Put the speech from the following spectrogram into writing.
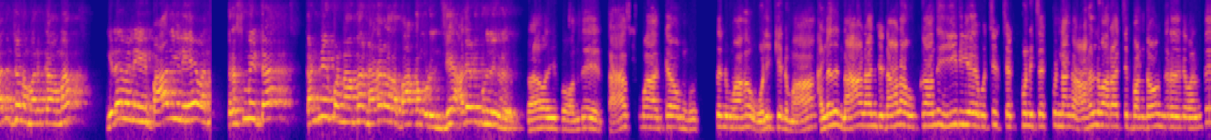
பதில் சொல்ல மறுக்காம இடைவெளி பாதியிலேயே வந்து பிரஸ் மீட்டை கண்டினியூ பண்ணாம நகரத்தை பார்க்க முடிஞ்சு. அதை எப்படி புரிஞ்சுக்கிறது? அதாவது இப்போ வந்து டாஸ்மாக முத்தனுமாக ஒழிக்கணுமா? அல்லது நாலஞ்சு நாளா உட்கார்ந்து ஈடிய வச்சு செக் பண்ணி செக் பண்ணி நாங்க அகழ்வாராய்ச்சி பண்றோங்கிறது வந்து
